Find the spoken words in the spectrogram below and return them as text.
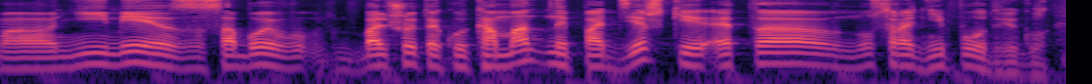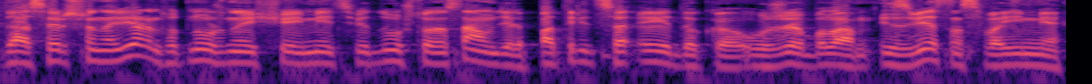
а, не имея за собой большой такой командной поддержки, это, ну, сродни подвигу. Да, совершенно верно. Тут нужно еще иметь в виду, что на самом деле Патриция Эйдока уже была известна своими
